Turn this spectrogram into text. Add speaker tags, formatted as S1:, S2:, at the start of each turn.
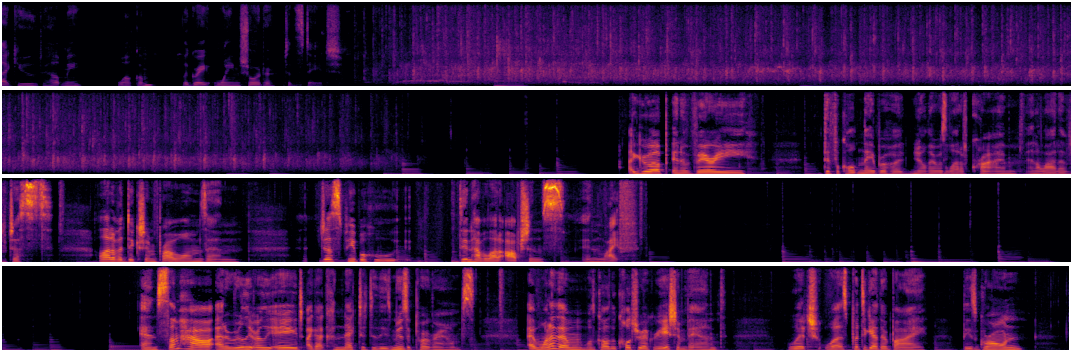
S1: like you to help me welcome the great Wayne Shorter to the stage. I grew up in a very difficult neighborhood. You know, there was a lot of crime and a lot of just a lot of addiction problems and just people who didn't have a lot of options in life. And somehow, at a really early age, I got connected to these music programs. And one of them was called the Culture Recreation Band, which was put together by these grown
